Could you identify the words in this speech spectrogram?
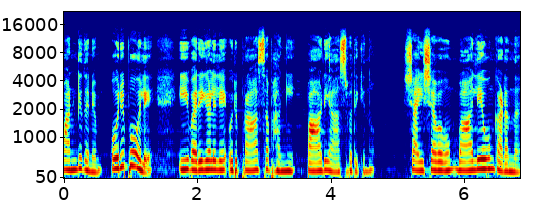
പണ്ഡിതനും ഒരുപോലെ ഈ വരികളിലെ ഒരു പ്രാസഭംഗി പാടി ആസ്വദിക്കുന്നു. ശൈശവവും ബാല്യവും കടന്ന്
